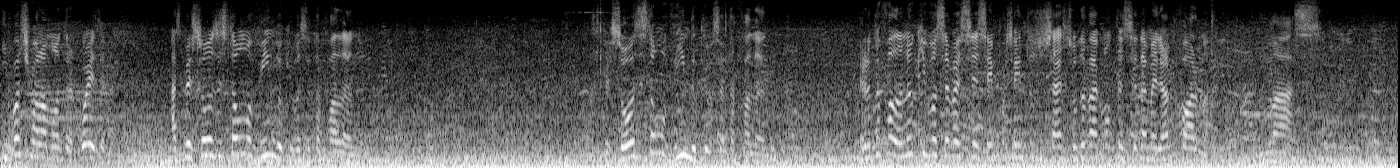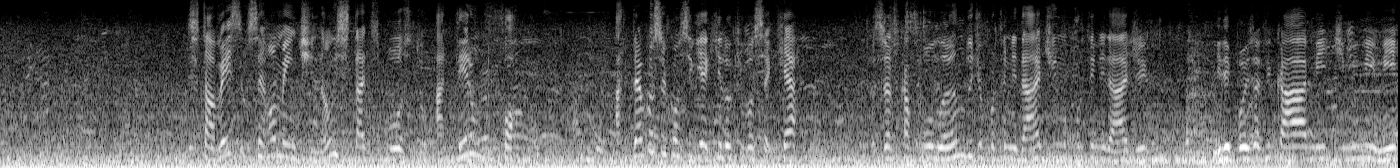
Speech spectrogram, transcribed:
E vou te falar uma outra coisa. As pessoas estão ouvindo o que você está falando pessoas estão ouvindo o que você está falando. Eu não estou falando que você vai ser 100% sucesso, tudo vai acontecer da melhor forma. Mas se talvez você realmente não está disposto a ter um foco até você conseguir aquilo que você quer, você vai ficar pulando de oportunidade em oportunidade e depois vai ficar de mimimi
